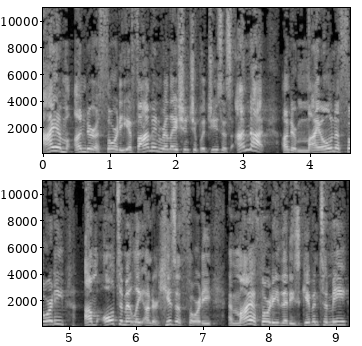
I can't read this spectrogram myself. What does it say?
I am under authority. If I'm in relationship with Jesus, I'm not under my own authority. I'm ultimately under his authority. And my authority that he's given to me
